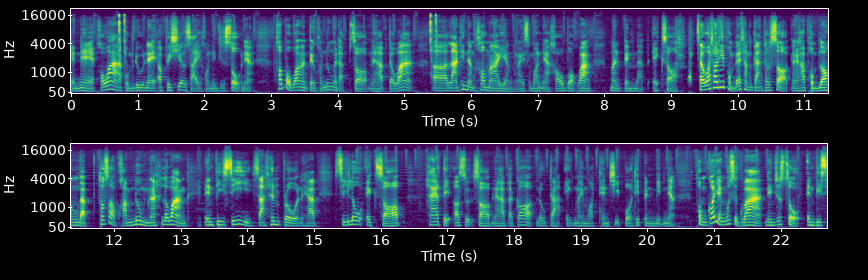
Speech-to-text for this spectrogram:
กันแน่ เพราะว่าผมดูใน Official Site ของ Ninjaso เนี่ยเขาบอกว่ามันเป็นความนุ่มระดับซอฟนะครับ แต่ว่าร้านที่นำเข้ามาอย่าง i s m o t เนี่ยเขาบอกว่ามันเป็นแบบ X soft แต่ว่าเท่าที่ผมได้ทำการทดสอบนะครับ ผมลองแบบทดสอบความนุ่มนะ ระหว่าง NPC Saturn Pro นะครับ Zero X Soft ไฮติออสุซอฟนะครับแล้วก็โลกา X m y Mod Tenchi Pro ที่เป็นมิดเนี่ยผมก็ยังรู้สึกว่า Ninjaso NPC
